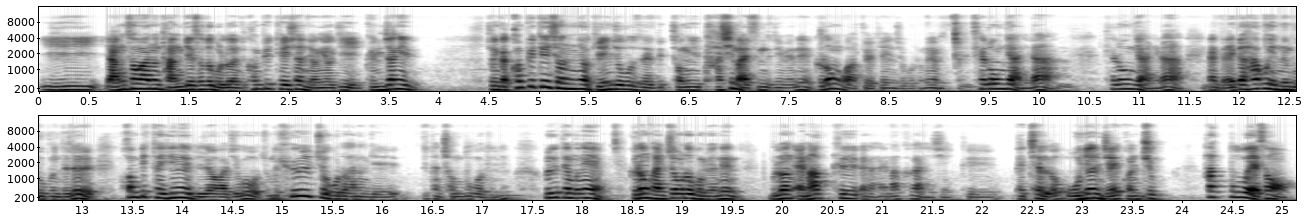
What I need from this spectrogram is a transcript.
이 양성하는 단계에서도 물론 computation 영역이 굉장히 그러니까 computation은요 개인적으로 제 정의 다시 말씀드리면은 그런 것 같아요 개인적으로는 음. 새로운 게 아니라 음. 새로운 게 아니라 그냥 내가 하고 있는 부분들을 컴퓨터의 힘을 빌려가지고 좀 더 효율적으로 하는 게 일단 전부거든요. 음. 그렇기 때문에 그런 관점으로 보면은 물론 에마크 아, 에마크가 아니지 그 bachelor 5년제 건축 학부에서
